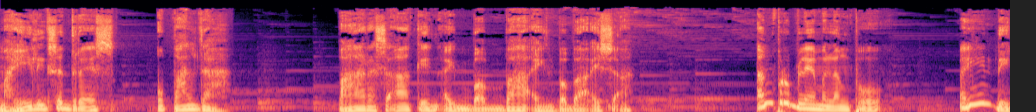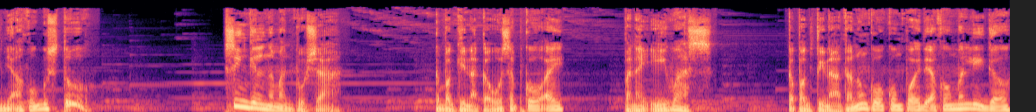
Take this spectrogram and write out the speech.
mahilig sa dress o palda. Para sa akin ay babaeng babae siya. Ang problema lang po ay hindi niya ako gusto. Single naman po siya. Kapag kinakausap ko ay panay iwas. Kapag tinatanong ko kung pwede akong maligaw,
